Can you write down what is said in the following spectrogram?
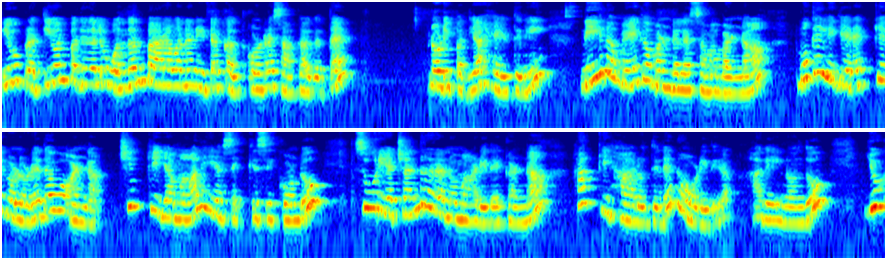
ನೀವು ಪ್ರತಿಯೊಂದು ಪದ್ಯದಲ್ಲೂ ಒಂದೊಂದು ಪ್ಯಾರವನ್ನ ನೀಟಾಗಿ ಕಲ್ತ್ಕೊಂಡ್ರೆ ಸಾಕಾಗುತ್ತೆ. ನೋಡಿ, ಪದ್ಯ ಹೇಳ್ತೀನಿ. ನೀಲ ಮೇಘಮಂಡಲ ಸಮಬಣ್ಣ, ಮುಗಿಲಿಗೆ ರೆಕ್ಕೆಗಳೊಡೆದವು ಅಣ್ಣ. ಚಿಕ್ಕಿಯ ಮಾಲೆಯ ಸೆಕ್ಕಿಸಿಕೊಂಡು, ಸೂರ್ಯ ಚಂದ್ರರನ್ನು ಮಾಡಿದೆ ಕಣ್ಣ. ಹಕ್ಕಿ ಹಾರುತ್ತಿದೆ ನೋಡಿದಿರ. ಹಾಗೆ ಇನ್ನೊಂದು, ಯುಗ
